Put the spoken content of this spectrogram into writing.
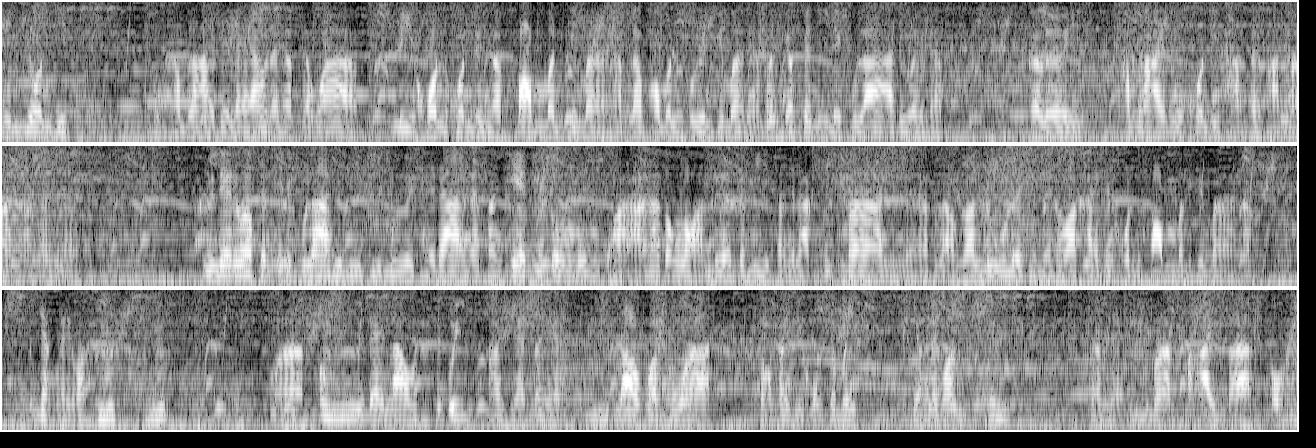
หุ่นยนต์ที่ถูกทำลายไปแล้วนะครับ แต่ว่ามีคนคนหนึ่งครับซ่อมมันขึ้นมาครับแล้วพอมันฟื้นขึ้นมาเนี่ยมันก็เป็นอิเล็กูล่าด้วยครับ ก็เลยทำร้ายผู้คนที่ผ่านไปผ่านมาแถวนั้นนะคือเรียกได้ว่าเป็นอิเล็กูล่าที่มีฝีมือใช้ได้ครับสังเกตดูตรงมุมขวาครับตรงหลอดเลือดจะมีสัญลักษณ์ซิกมาอยู่นะครับเราก็รู้เลยใช่ไหมครับว่าใครเป็นคนซ่อมมันขึ้นมาครับมันยังไงวะฮึฮึหมาอือได้เล่าอุ้ยเอาแย่เลยอะผมรีบเล่าก่อนเพราะว่าต่อไปนี้คงจะไม่อย่างไรวะนั่นแหละดีมากตายซะโอเค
